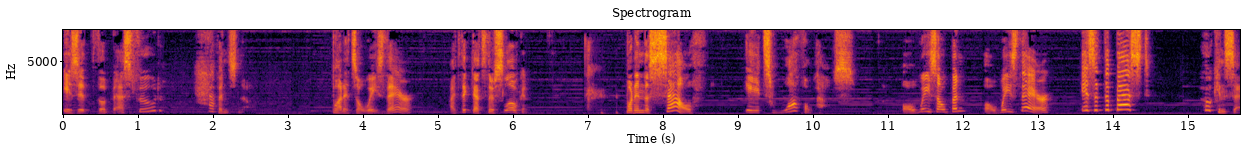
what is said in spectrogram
Is it the best food? Heavens no. But it's always there. I think that's their slogan. but in the South, it's Waffle House. Always open, always there. Is it the best? Who can say?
